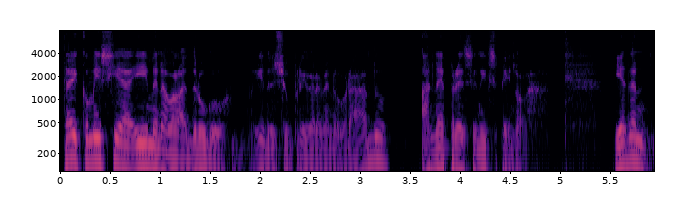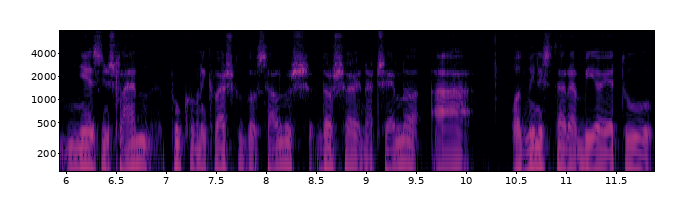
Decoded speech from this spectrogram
Ta je komisija imenovala drugu iduću privremenu radu, a ne predsjednik Spinola. Jedan njezin član, pukovnik Vaško Gosalveš, došao je na čelo, a od ministara bio je tu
